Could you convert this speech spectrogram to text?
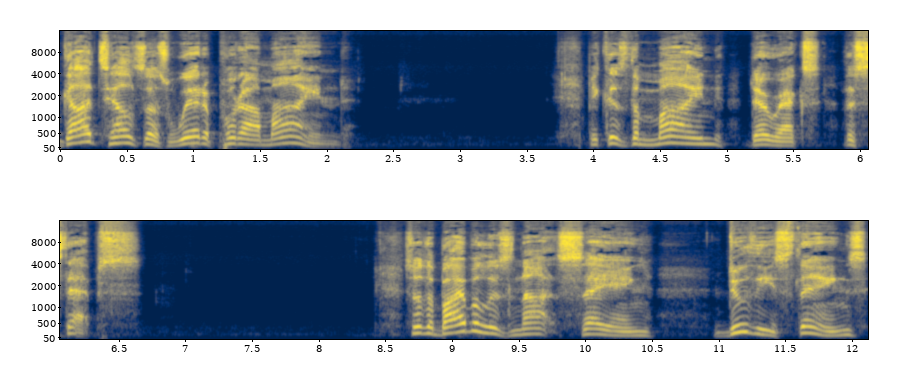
God tells us where to put our mind because the mind directs the steps. So the Bible is not saying do these things.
